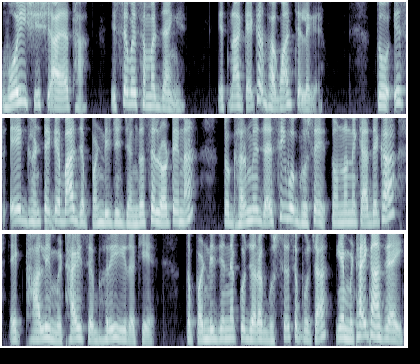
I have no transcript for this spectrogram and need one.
वो ही शिष्य आया था, इससे वे समझ जाएँगे इतना कहकर भगवान चले गए। तो इस एक घंटे के बाद जब पंडित जी जंगल से लौटे ना, तो घर में जैसे ही वो घुसे, तो उन्होंने क्या देखा, एक थाली मिठाई से भरी रखी है। तो पंडित जी ने कुछ ज़रा गुस्से से पूछा, "ये मिठाई कहाँ से आई?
